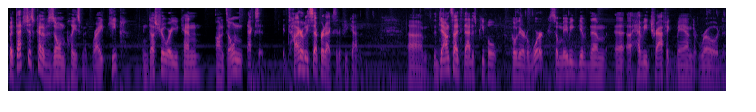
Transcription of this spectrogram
But that's just kind of zone placement, right? Keep industrial where you can on its own exit. Entirely separate exit if you can. Um, the downside to that is people go there to work, so maybe give them a, a heavy traffic banned road.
